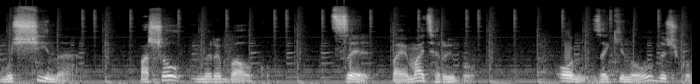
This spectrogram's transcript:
Мужчина пошел на рыбалку. Цель – поймать рыбу. Он закинул удочку,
